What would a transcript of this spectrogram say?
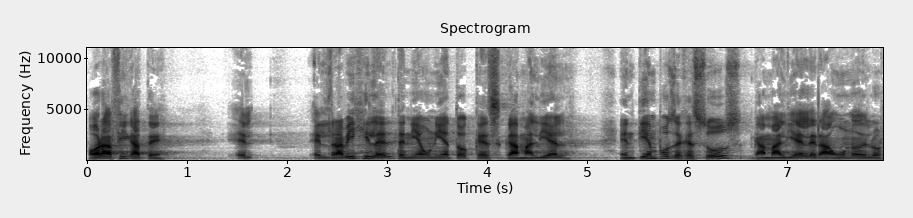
Ahora fíjate, el, el rabí Gilel tenía un nieto que es Gamaliel. En tiempos de Jesús, Gamaliel era uno de los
